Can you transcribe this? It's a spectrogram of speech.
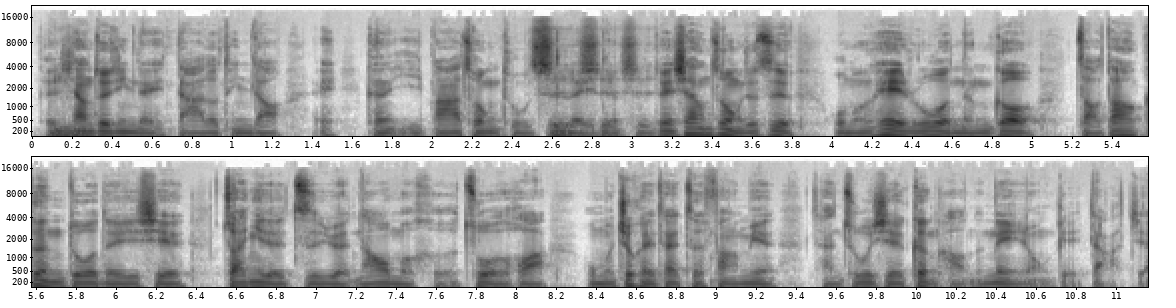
可能像最近的大家都听到，哎，可能以巴冲突之类的，对，像这种就是我们可以如果能够找到更多的一些专业的资源，然后我们合作的话，我们就可以在这方面产出一些更好的内容给大家。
